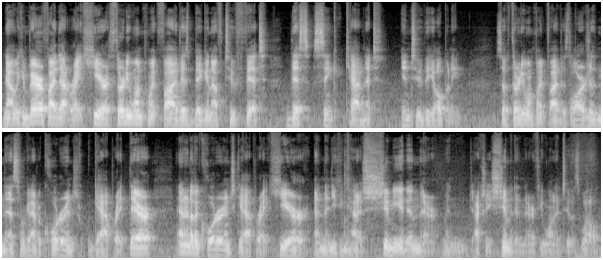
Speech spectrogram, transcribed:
Now we can verify that right here. 31.5 is big enough to fit this sink cabinet into the opening. So 31.5 is larger than this. We're gonna have a quarter inch gap right there and another quarter inch gap right here. And then you can kind of shimmy it in there and actually shim it in there if you wanted to as well.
